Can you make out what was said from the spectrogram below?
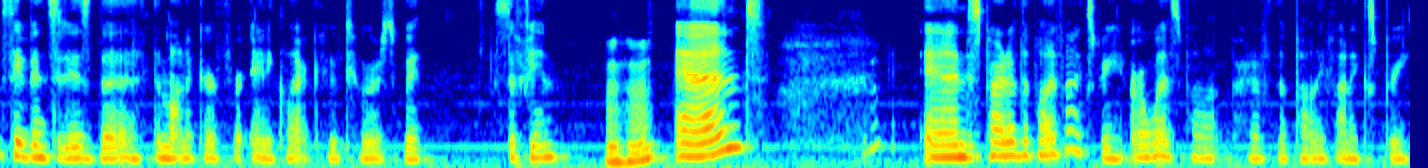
St. Vincent is the, the moniker for Annie Clark, who tours with Sufjan. Mm-hmm. And and is part of the polyphonic spree, or was part of the polyphonic spree.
